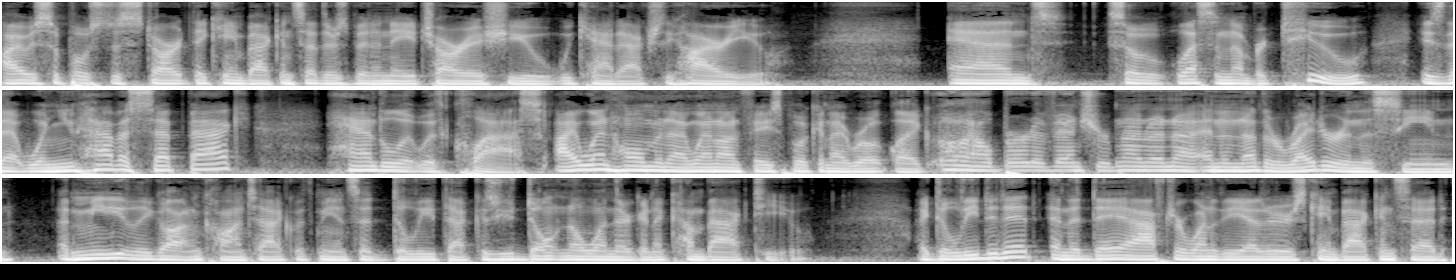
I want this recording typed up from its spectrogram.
I was supposed to start, they came back and said, "There's been an HR issue. We can't actually hire you." And so, lesson number two is that when you have a setback, handle it with class. I went home and I went on Facebook and I wrote like, "Oh, Alberta Venture," no, no, no, and another writer in the scene immediately got in contact with me and said, "Delete that because you don't know when they're going to come back to you." I deleted it, and the day after, one of the editors came back and said,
